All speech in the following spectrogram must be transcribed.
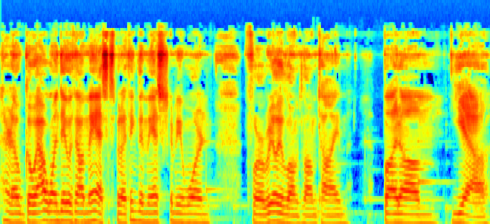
I don't know, go out one day without masks. But I think the mask's gonna be worn for a really long, long time. But um, yeah.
